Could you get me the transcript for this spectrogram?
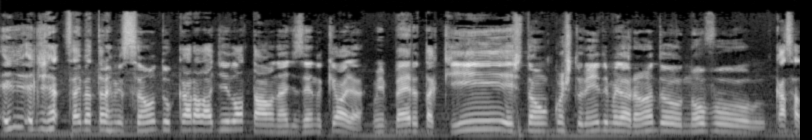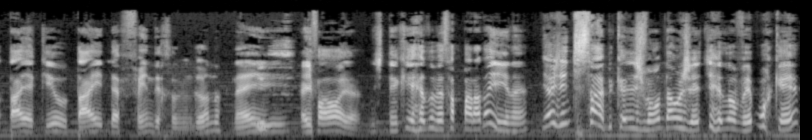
Ele, ele recebe a transmissão do cara lá de Lotal, né? Dizendo que, olha, o Império tá aqui, estão construindo e melhorando o novo caça-tai aqui, o Tai Defender, se eu não me engano, né? E Isso. aí fala, olha, a gente tem que resolver essa parada aí, né? E a gente sabe que eles vão dar um jeito de resolver, porque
